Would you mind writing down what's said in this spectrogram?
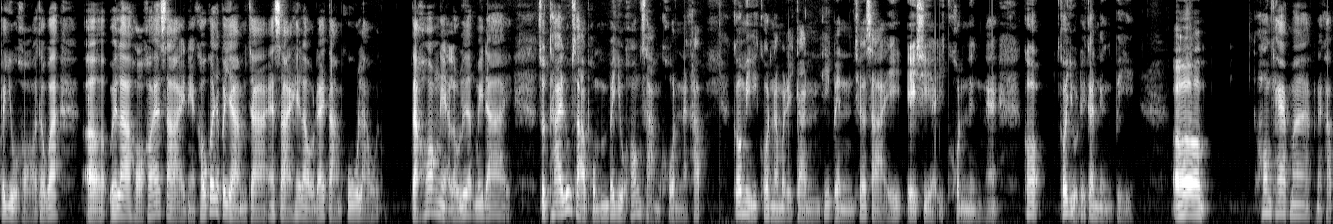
ไปอยู่หอแต่ว่าเเวลาหอเขา assign เนี่ยเขาก็จะพยายามจะ assign ให้เราได้ตามคู่เรา แต่ห้องเนี่ยเราเลือกไม่ได้ สุดท้ายลูกสาวผมไปอยู่ห้อง 3 คนนะครับ ก็มีคนอเมริกันที่เป็นเชื้อสายเอเชียอีกคนหนึ่งนะก็ก็อยู่ด้วยกัน 1 ปีเออห้องแคบมากนะครับ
